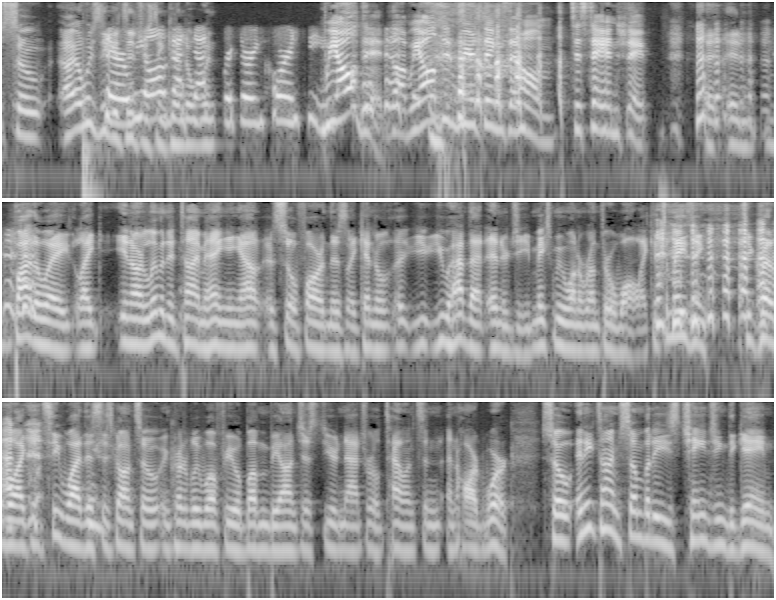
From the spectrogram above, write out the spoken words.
So I always think Sarah, it's interesting, we all got Kendall. Desperate when... during quarantine. We all did. we all did weird things at home to stay in shape and, and, by the way, like in our limited time hanging out so far in this, like Kendall, uh, you, you have that energy. It makes me want to run through a wall. Like it's amazing. it's incredible. I can see why this has gone so incredibly well for you above and beyond just your natural talents and, and hard work. So anytime somebody's changing the game,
